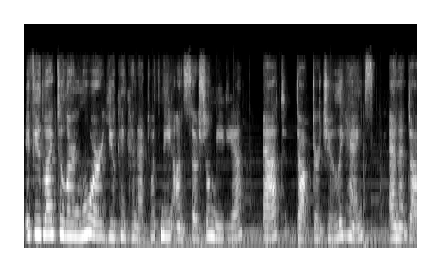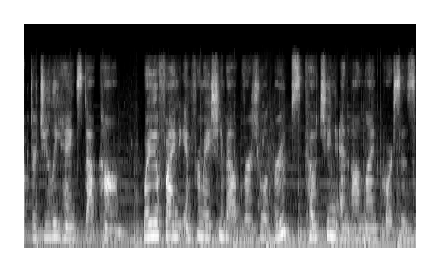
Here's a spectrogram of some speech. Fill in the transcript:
If you'd like to learn more, you can connect with me on social media at Dr. Julie Hanks and at drjuliehanks.com where you'll find information about virtual groups, coaching, and online courses.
